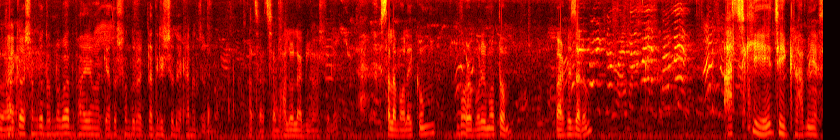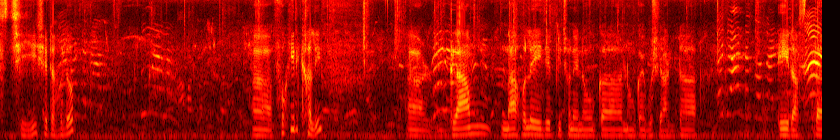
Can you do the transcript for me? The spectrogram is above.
ভাইকে অসংখ্য ধন্যবাদ। ভাই আমাকে এত সুন্দর একটা দৃশ্য দেখানোর জন্য। আচ্ছা আচ্ছা ভালো লাগল আসলে। আসসালামু আলাইকুম বরাবরের মতন পারভেজ আলম। আজকে যে গ্রামে আসছি সেটা হলো ফকিরখালি। আর গ্রাম না হলে এই যে পিছনে নৌকা নৌকায় বসে আড্ডা এই রাস্তা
